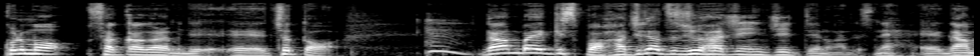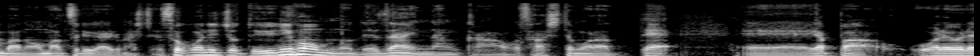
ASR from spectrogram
これもサッカー絡みで、えー、ちょっと、ガンバエキスポ8月18日っていうのがですね、えー、ガンバのお祭りがありましてそこにちょっとユニフォームのデザインなんかをさせてもらって、えー、やっぱ我々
